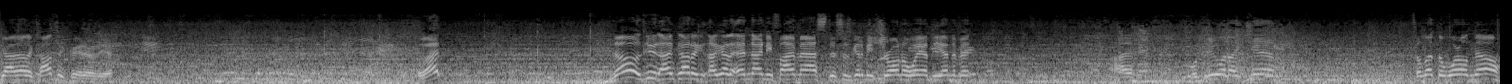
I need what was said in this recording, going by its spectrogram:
Got another content creator over here. What? No, dude, I got a I got an N95 mask. This is gonna be thrown away at the end of it. I will do what I can to let the world know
